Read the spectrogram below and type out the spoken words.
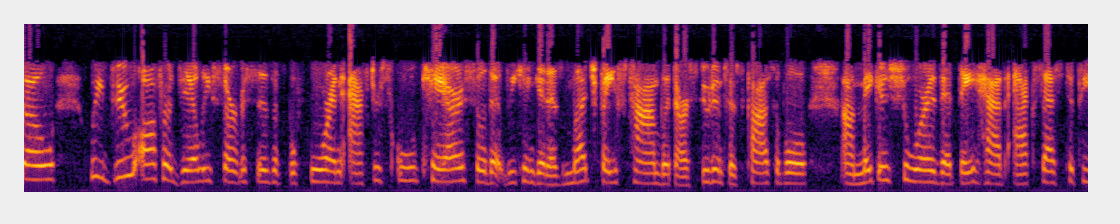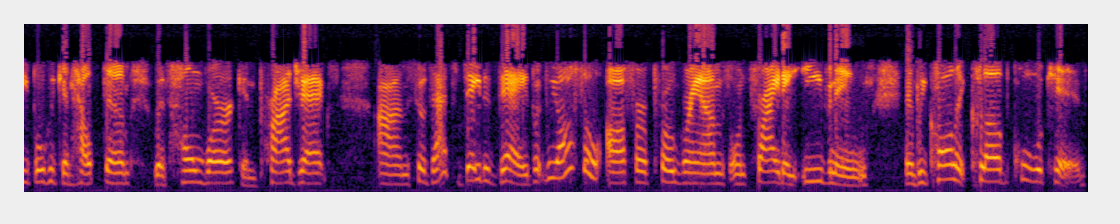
So we do offer daily services of before and after school care so that we can get as much face time with our students as possible, um, making sure that they have access to people who can help them with homework and projects. Um, so that's day to day, but we also offer programs on Friday evenings, and we call it Club Cool Kids.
